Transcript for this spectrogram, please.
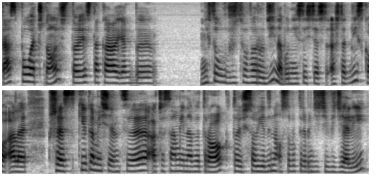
ta społeczność to jest taka jakby nie chcę użyć słowa rodzina, bo nie jesteście aż, aż, tak blisko, ale przez kilka miesięcy, a czasami nawet rok, to są jedyne osoby, które będziecie widzieli,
